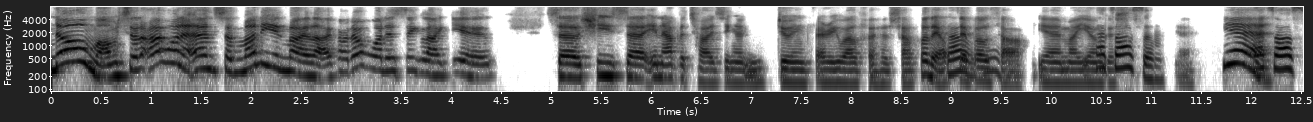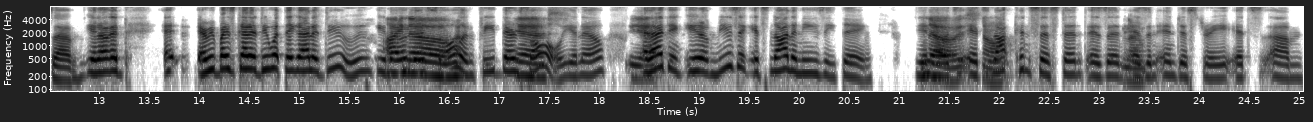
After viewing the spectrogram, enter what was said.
No, mom. She said, I want to earn some money in my life. I don't want to sing like you. So she's uh, in advertising and doing very well for herself. Well, they, are, they Oh, both good. are. Yeah, my youngest. that's awesome Yeah. Yeah. That's awesome you know it, it everybody's got to do what they got to do you know, I their soul and feed their soul you know yeah. and i think you know music it's not an easy thing you know it's it's it's not. not. consistent as an as an industry it's um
